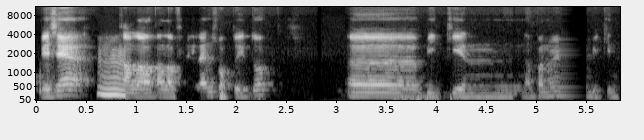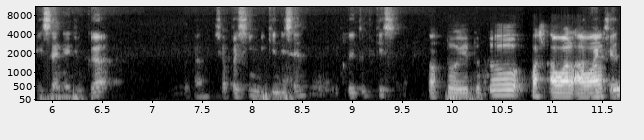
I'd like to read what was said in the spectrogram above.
Biasanya hmm. kalau kalau freelance waktu itu uh, bikin apa namanya, bikin desainnya juga. Siapa sih yang bikin desain waktu itu, Kis? Waktu itu tuh pas awal-awal sih.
